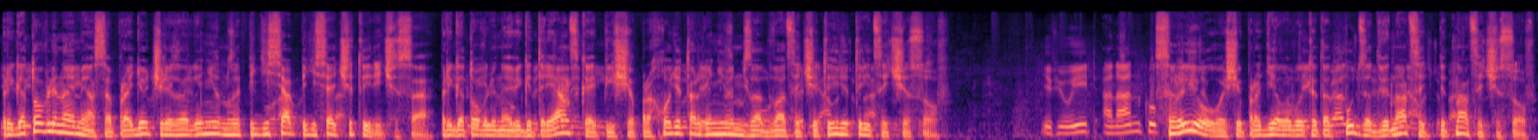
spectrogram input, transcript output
Приготовленное мясо пройдет через организм за 50-54 часа. Приготовленная вегетарианская пища проходит организм за 24-30 часов. Сырые овощи проделывают этот путь за 12-15 часов.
